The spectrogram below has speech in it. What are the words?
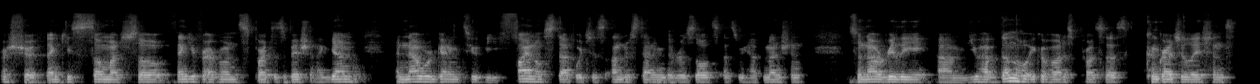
For sure. Thank you so much. So thank you for everyone's participation again. And now we're getting to the final step, which is understanding the results as we have mentioned. So now really um, you have done the whole EcoVadis process. Congratulations.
